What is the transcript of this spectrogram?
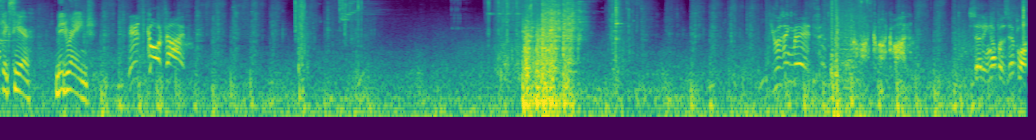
Optics here. Mid range. It's go time! Using mids! Come on, come on, come on. Setting up a zip line.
